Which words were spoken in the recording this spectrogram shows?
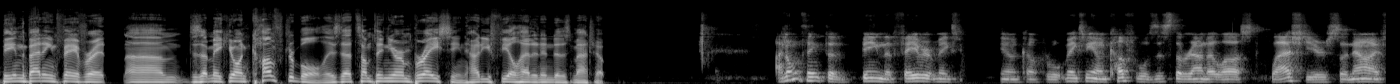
being the betting favorite, um, does that make you uncomfortable? Is that something you're embracing? How do you feel headed into this matchup? I don't think the being the favorite makes me uncomfortable. What makes me uncomfortable is this is the round I lost last year, so now I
